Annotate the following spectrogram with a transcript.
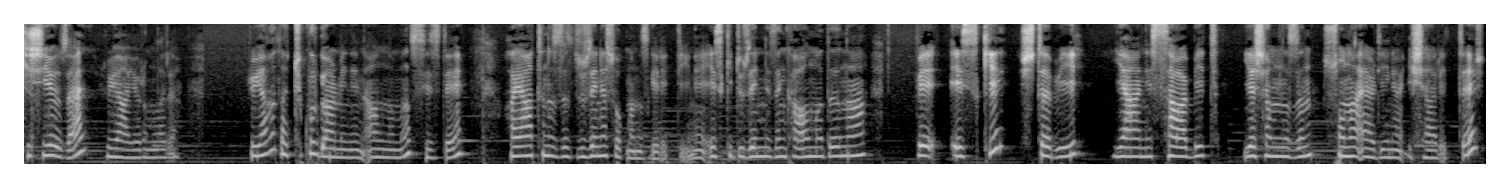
kişiye özel rüya yorumları. Rüyada çukur görmenin anlamı sizde hayatınızı düzene sokmanız gerektiğini, eski düzeninizin kalmadığına ve eski stabil yani sabit yaşamınızın sona erdiğine işarettir.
